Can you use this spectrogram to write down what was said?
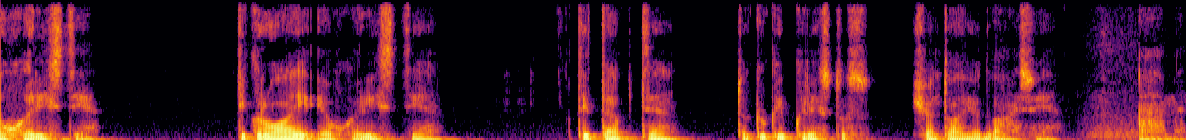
Euharistija. Tikroji Euharistija tai tapti tokiu kaip Kristus šventojoje dvasioje. Amen.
